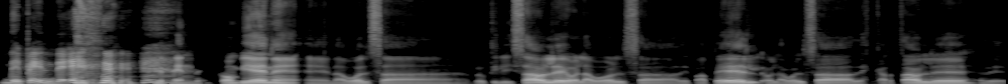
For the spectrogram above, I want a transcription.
Depende. Depende. ¿Conviene eh, la bolsa reutilizable o la bolsa de papel o la bolsa descartable de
